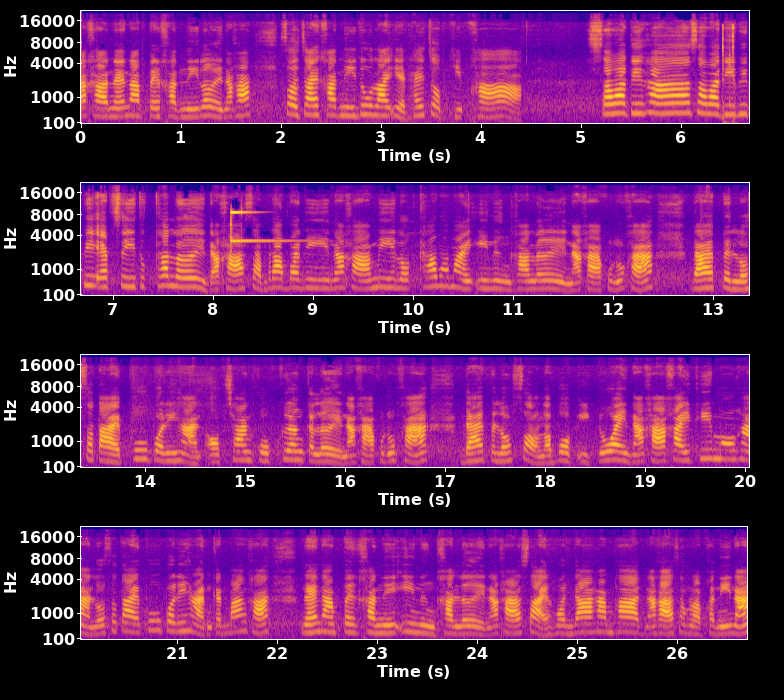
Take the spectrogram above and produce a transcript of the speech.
นะคะ แนะนำเป็นคันนี้เลยนะคะ สนใจคันนี้ดูรายละเอียดให้จบคลิปค่ะ สวัสดีค่ะ สวัสดีพี่พี่เอฟซีทุกท่านเลยนะคะสำหรับวันนี้นะคะ มีรถเข้ามาใหม่อีกหนึ่งคันเลยนะคะ คุณลูกค้าได้เป็นรถสไตล์ผู้บริหารออปชันครบเครื่องกันเลยนะคะ คุณลูกค้าได้เป็นรถสองระบบอีกด้วยนะคะ ใครที่มองหารถสไตล์ผู้บริหารกันบ้างคะแนะนำเป็นคันนี้อีกหนึ่งคันเลยนะคะ สาย Honda ห้ามพลาดนะคะสำหรับคันนี้นะ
